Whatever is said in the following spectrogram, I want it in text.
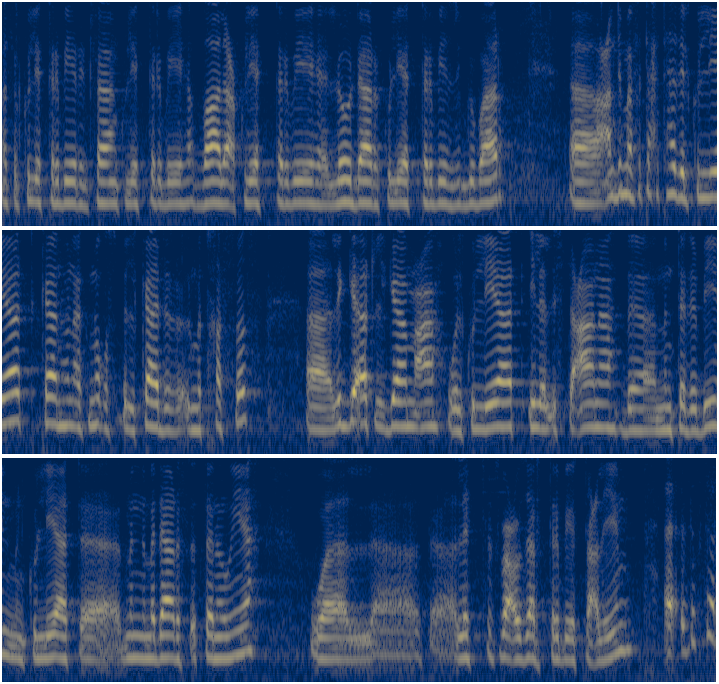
مثل كلية التربية ردفان، كلية التربية الضالع، كلية التربية لودر، كلية التربية زنجبار. عندما فتحت هذه الكليات كان هناك نقص بالكادر المتخصص لجأت الجامعة والكليات إلى الاستعانة بمنتدبين من كليات من مدارس الثانوية والتي تتبع وزارة التربية والتعليم. آه، دكتور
